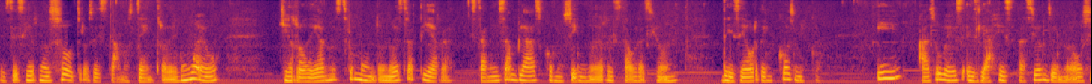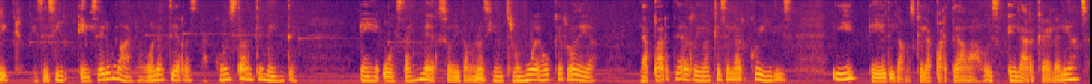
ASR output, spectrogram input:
es decir, nosotros estamos dentro de un huevo que rodea nuestro mundo, nuestra tierra, están ensambladas como signo de restauración de ese orden cósmico. Y a su vez es la gestación de un nuevo ciclo, es decir, el ser humano o la tierra está constantemente eh, o está inmerso, digámoslo así, entre un huevo que rodea la parte de arriba que es el arco iris y eh, digamos que la parte de abajo es el arca de la alianza.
